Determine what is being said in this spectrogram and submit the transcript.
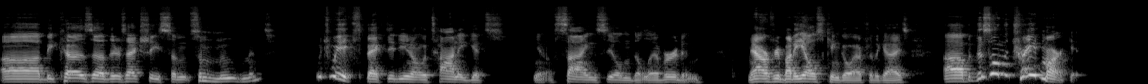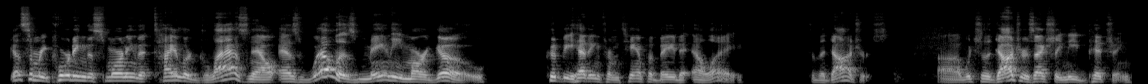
uh, because uh, there's actually some some movement, which we expected. You know, Ohtani gets you know signed, sealed, and delivered, and now everybody else can go after the guys. Uh, but this on the trade market. Got some reporting this morning that Tyler Glasnow, as well as Manny Margot, could be heading from Tampa Bay to LA to the Dodgers, uh, which the Dodgers actually need pitching.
